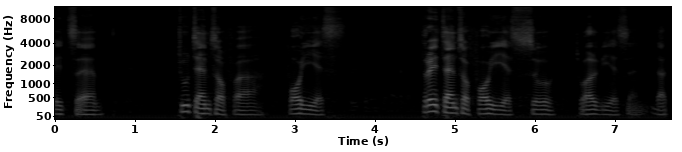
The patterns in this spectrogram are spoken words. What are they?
it's um, two terms of uh, four years, three terms of four years, so 12 years, and that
